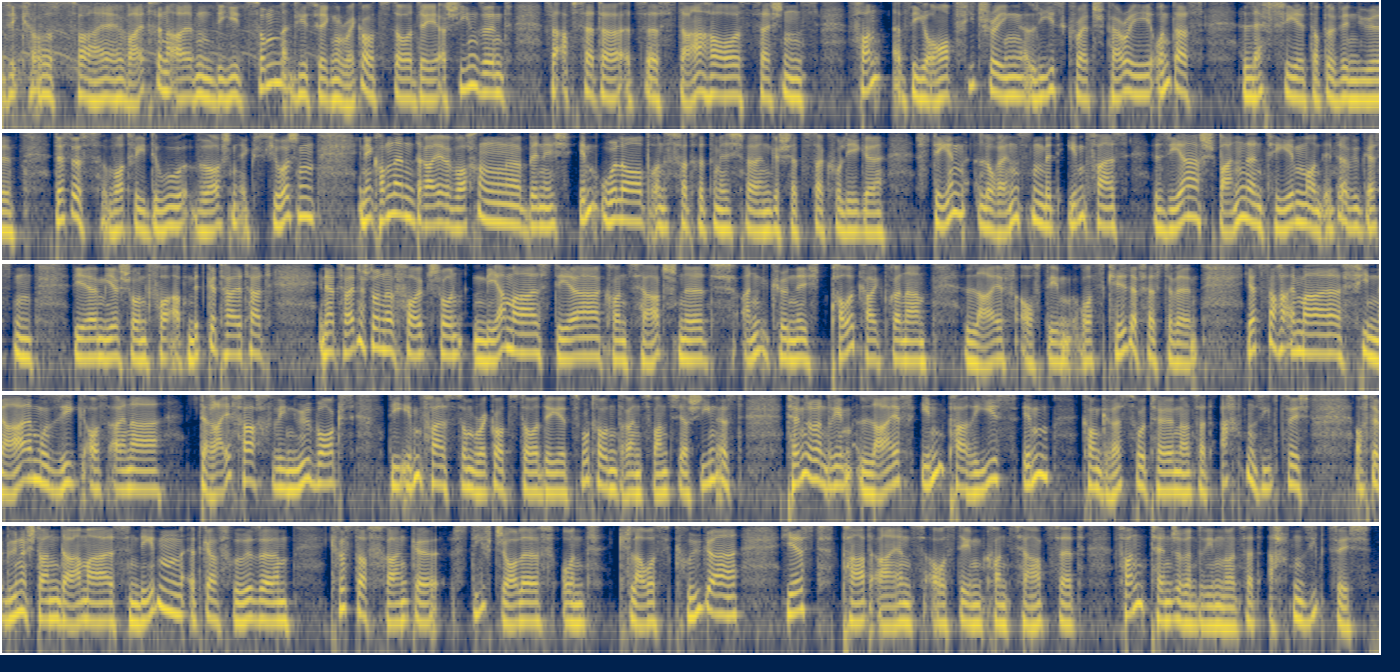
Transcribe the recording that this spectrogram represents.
Musik aus zwei weiteren Alben, die zum diesjährigen Record Store Day erschienen sind. The Upsetter at the Star House Sessions von The Orb featuring Lee Scratch Perry und das Leftfield Doppelvinyl. This is What We Do Version Excursion. In den kommenden drei Wochen bin ich im Urlaub und es vertritt mich mein geschätzter Kollege Sten Lorenzen mit ebenfalls sehr spannenden Themen und Interviewgästen, wie er mir schon vorab mitgeteilt hat. In der zweiten Stunde folgt schon mehrmals der Konzertschnitt angekündigt Paul Kalkbrenner live auf dem Ross Roskilde Festival. Jetzt noch einmal Finalmusik aus einer Dreifach Vinylbox, die ebenfalls zum Record Store Day 2023 erschienen ist. Tangerine Dream live in Paris im Kongresshotel 1978. Auf der Bühne standen damals neben Edgar Fröse, Christoph Franke, Steve Jolliffe und Klaus Krüger. Hier ist Part 1 aus dem Konzertset von Tangerine Dream 1978.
